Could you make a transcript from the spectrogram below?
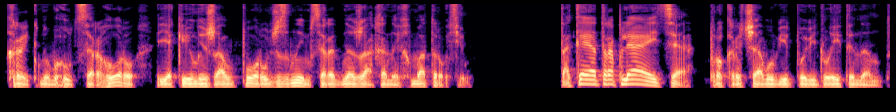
крикнув Гуцергору, який лежав поруч з ним серед нажаханих матросів. Таке трапляється, прокричав у відповідь лейтенант.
